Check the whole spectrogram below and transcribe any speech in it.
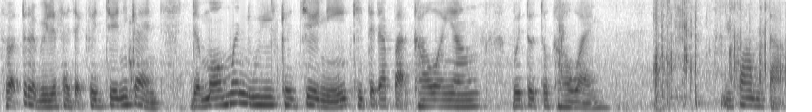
Sebab tu lah bila sajak kerja ni kan The moment we kerja ni Kita dapat kawan yang Betul-betul kawan. You faham tak?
